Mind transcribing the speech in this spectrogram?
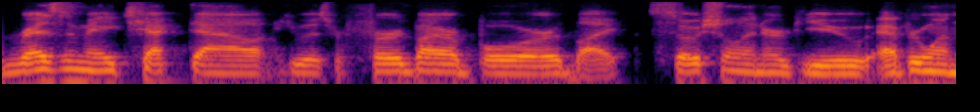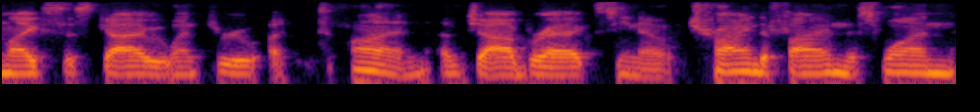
resume checked out. He was referred by our board, like social interview. Everyone likes this guy. We went through a ton of job recs, you know, trying to find this one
